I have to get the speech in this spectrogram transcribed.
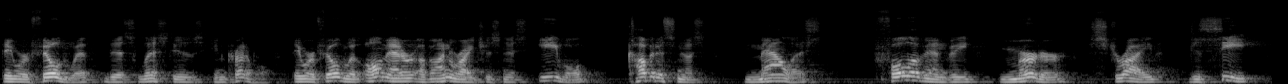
They were filled with, this list is incredible, they were filled with all manner of unrighteousness, evil, covetousness, malice, full of envy, murder, strife, deceit,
